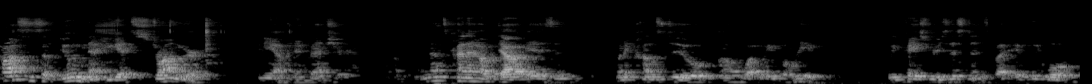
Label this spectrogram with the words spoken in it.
process of doing that you get stronger and you have an adventure and that's kind of how doubt is and when it comes to um, what we believe we face resistance but if we will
